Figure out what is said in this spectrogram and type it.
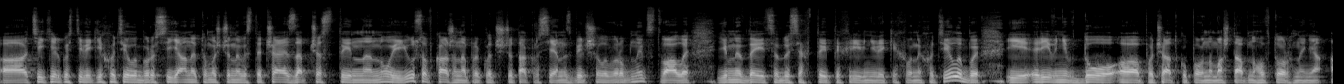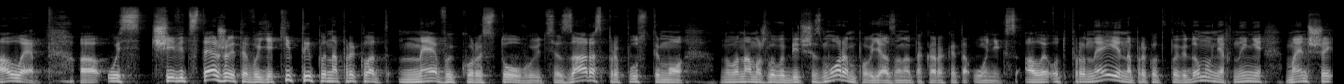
е, тій кількості, в якій хотіли би росіяни, тому що не вистачає запчастин. Ну і Юсов каже, наприклад, що так росіяни збільшили виробництво, але їм не вдається досягти тих рівнів, яких вони хотіли би, і рівнів до е, початку повномасштабного вторгнення. Але е, ось чи відстежуєте ви, які типи, наприклад, не використовуються зараз? Припустимо. Ну, вона можливо більше з морем пов'язана, така ракета Онікс, але от про неї, наприклад, в повідомленнях нині менше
